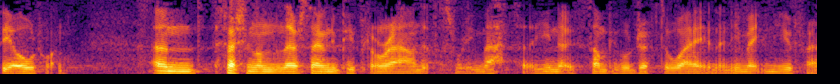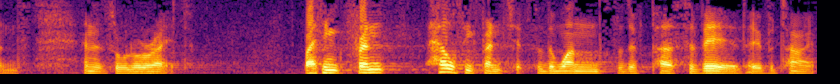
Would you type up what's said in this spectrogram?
the old one. And especially in London, there are so many people around, it doesn't really matter. You know, some people drift away and then you make new friends and it's all alright. But I think friend, healthy friendships are the ones that have persevered over time.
